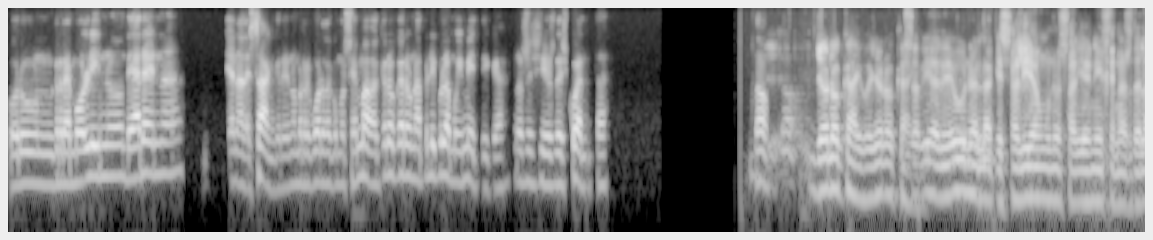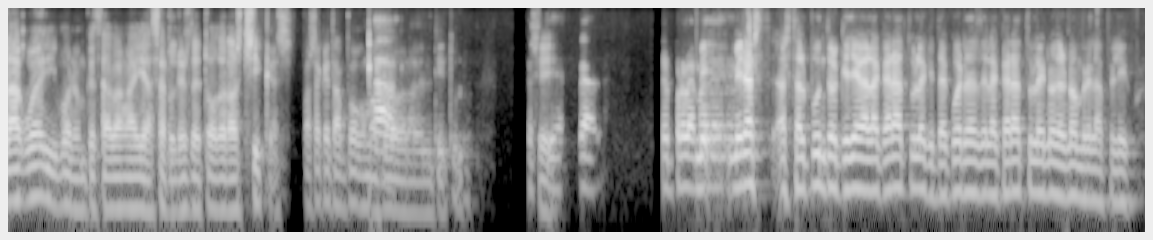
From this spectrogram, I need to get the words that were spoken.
por un remolino de arena llena de sangre. No me recuerdo cómo se llamaba. Creo que era una película muy mítica. No sé si os dais cuenta. No, Yo no caigo, yo no Yo caigo. sabía de una en la que salían unos alienígenas del agua y bueno, empezaban ahí a hacerles de todo a las chicas. Pasa que tampoco me Ah. acuerdo la del título. Sí. hostia, claro. El problema Mi- de... Mira hasta el punto el que llega la carátula, que te acuerdas de la carátula y no del nombre de la película.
